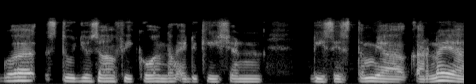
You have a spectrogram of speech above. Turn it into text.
gue setuju sama Viko tentang education di sistem ya karena ya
